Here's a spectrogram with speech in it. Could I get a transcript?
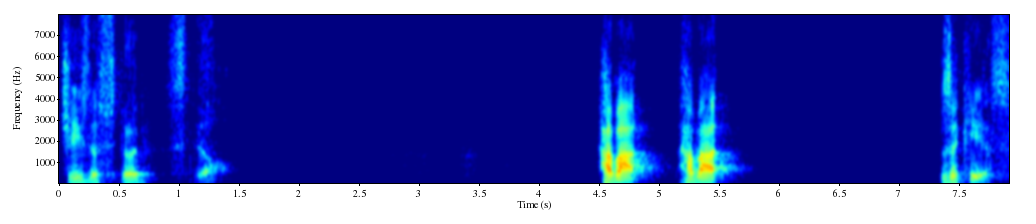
Jesus stood still. How about, how about Zacchaeus?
